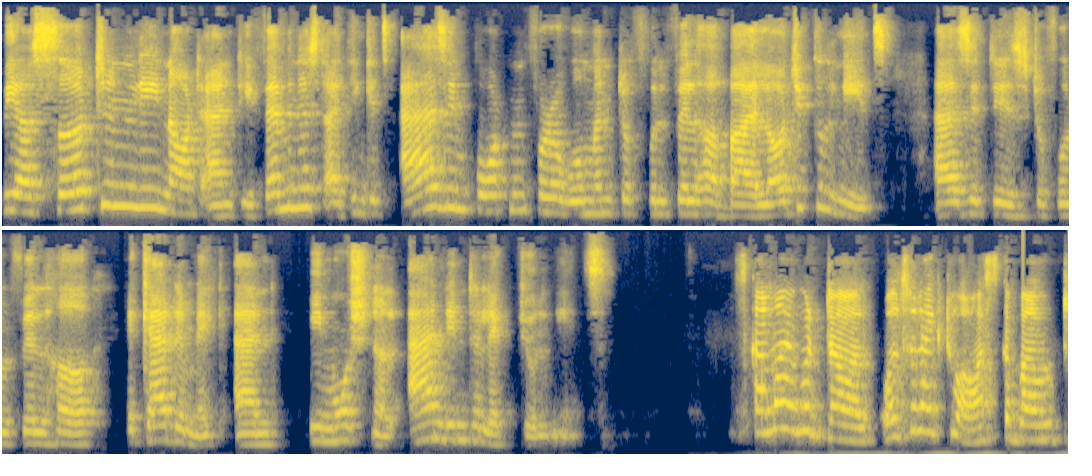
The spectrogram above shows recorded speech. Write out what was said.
We are certainly not anti feminist. I think it's as important for a woman to fulfill her biological needs as it is to fulfill her academic and emotional and intellectual needs. Skama, I would uh, also like to ask about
